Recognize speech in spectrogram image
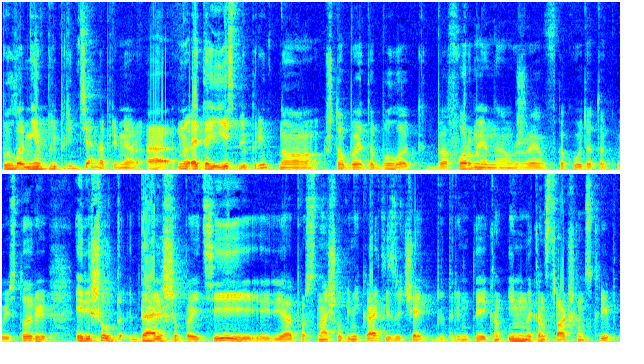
было не в блюпринте, например, а, ну, это и есть блюпринт, но чтобы это было как бы оформлено уже в какую-то такую историю. И решил дальше пойти, я просто начал вникать, изучать блюпринты, именно construction script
